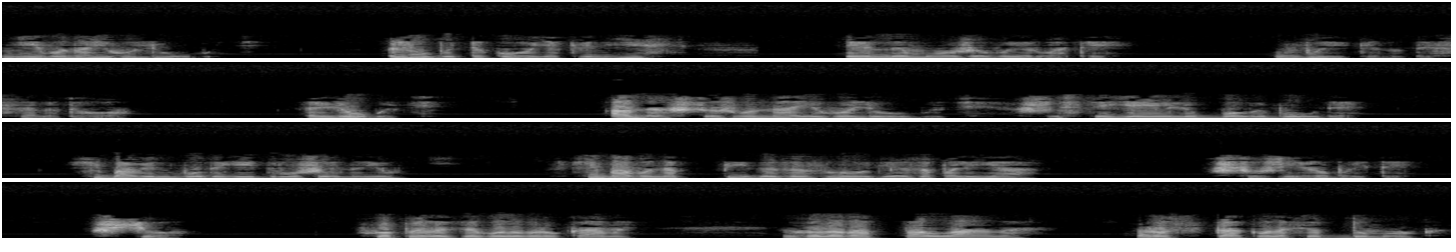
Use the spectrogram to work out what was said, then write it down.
Ні, вона його любить. Любить такого, як він єсть і не може вирвати, викинути з себе того. Любить. А нащо ж вона його любить, що з цієї любові буде? Хіба він буде їй дружиною? Хіба вона піде за злодія, за палія? Що ж їй робити? Що? Вхопилась за голову руками, голова палала, розскакувалась від думок,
